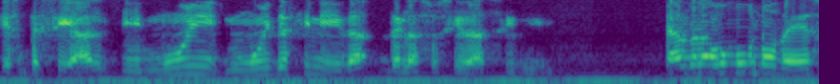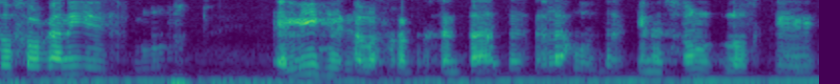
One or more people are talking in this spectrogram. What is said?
especial y muy, muy definida de la sociedad civil cada uno de esos organismos eligen a los representantes de la Junta, quienes son los que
